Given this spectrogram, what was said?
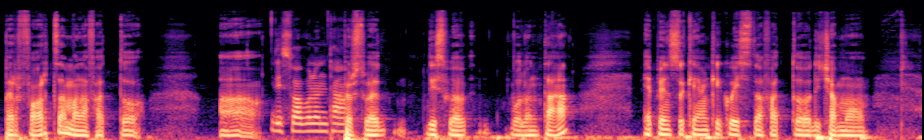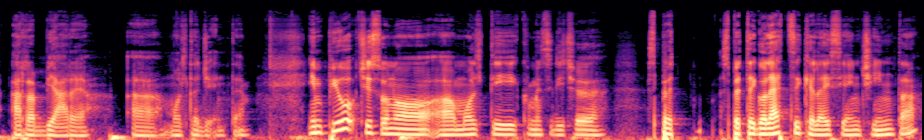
per forza, ma l'ha fatto uh, Di sua volontà. per sua, di sua volontà. E penso che anche questo ha fatto, diciamo, arrabbiare molta gente. In più ci sono molti, come si dice, spe- spettegolezzi che lei sia incinta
